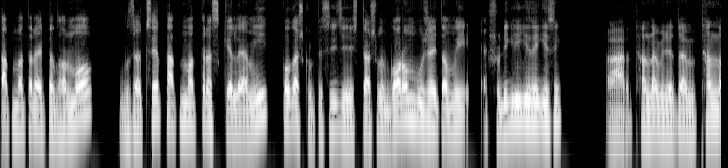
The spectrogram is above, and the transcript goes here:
তাপমাত্রা একটা ধর্ম বোঝাচ্ছে। তাপমাত্রা স্কেলে আমি প্রকাশ করতেছি জিনিসটা আসলে গরম বুঝাই তো আমি একশো ডিগ্রি গিয়ে গেছি আর ঠান্ডা মিলে তো আমি ঠান্ডা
